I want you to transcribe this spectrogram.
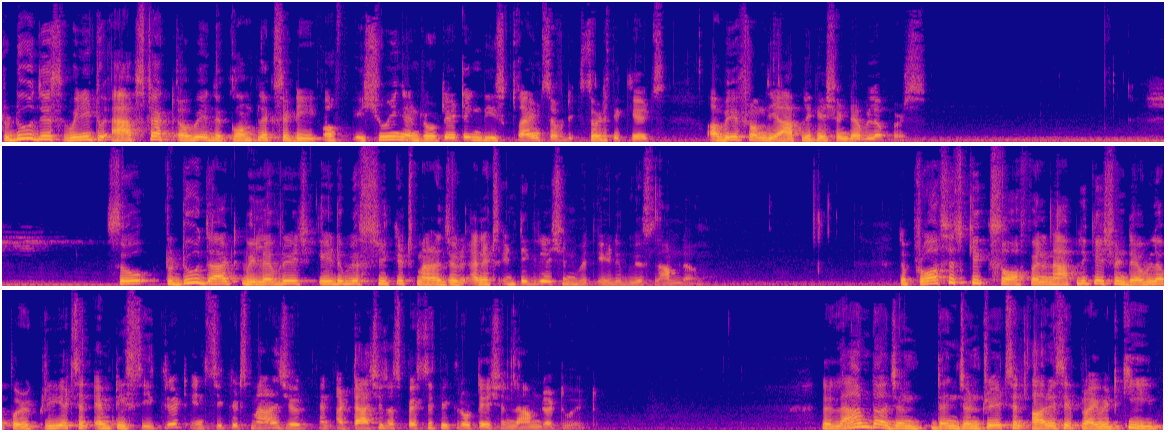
To do this, we need to abstract away the complexity of issuing and rotating these client certificates away from the application developers. So to do that, we leverage AWS Secrets Manager and its integration with AWS Lambda. The process kicks off when an application developer creates an empty secret in Secrets Manager and attaches a specific rotation lambda to it. The lambda gen then generates an RSA private key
